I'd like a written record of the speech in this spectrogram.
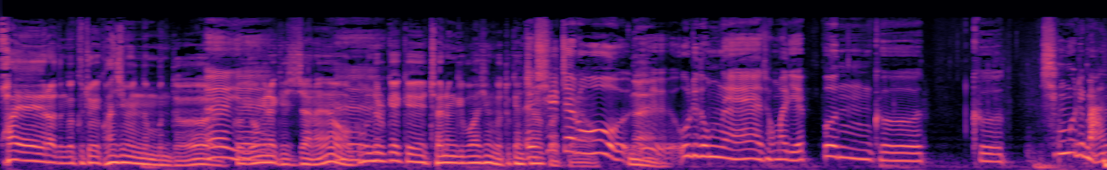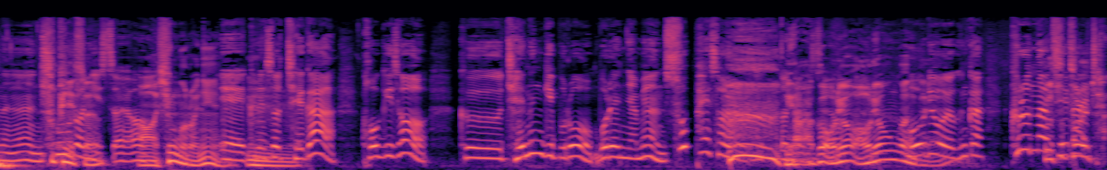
화해라든가 그쪽에 관심 있는 분들 예, 그 예. 용인에 계시잖아요. 예. 그분들께 이렇게 재능 기부하시는 것도 괜찮을 것 같아요. 실제로 네. 우리 동네에 정말 예쁜 그, 그 식물이 많은 식물원이 있어요. 어, 식물원이. 예, 그래서 음. 제가 거기서 그 재능 기부로 뭘 했냐면 숲 했던 야, 그. 어려 어려운 건데. 어려워요. 그러니까 그런 날 그 제가 숲을 자-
